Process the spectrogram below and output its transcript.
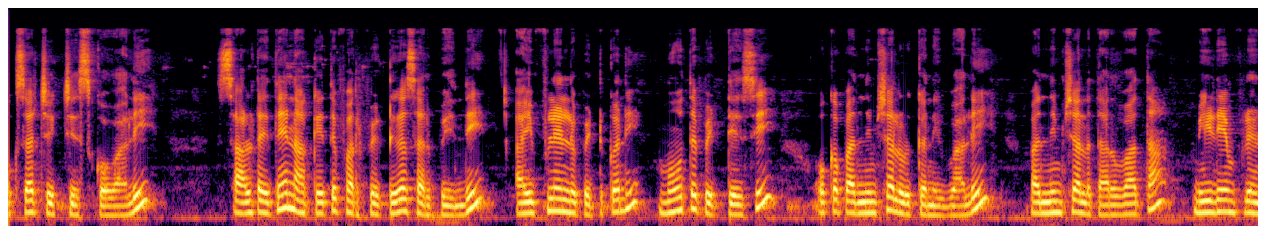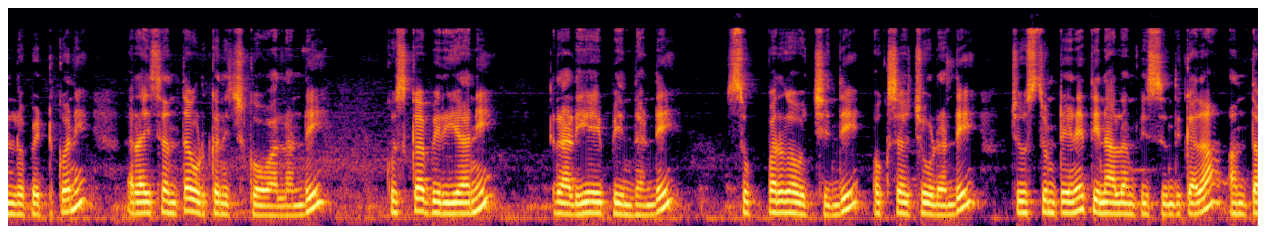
ఒకసారి చెక్ చేసుకోవాలి. సాల్ట్ అయితే నాకైతే పర్ఫెక్ట్గా సరిపోయింది. ఐ ఫ్లేమ్లో పెట్టుకొని మూత పెట్టేసి ఒక పది నిమిషాలు ఉడకనివ్వాలి. పది నిమిషాల తర్వాత మీడియం ఫ్లేమ్లో పెట్టుకొని రైస్ అంతా ఉడకనిచ్చుకోవాలండి. కుస్కా బిర్యానీ రెడీ అయిపోయిందండి. సూపర్గా వచ్చింది. ఒకసారి చూడండి. చూస్తుంటేనే తినాలనిపిస్తుంది కదా. అంత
